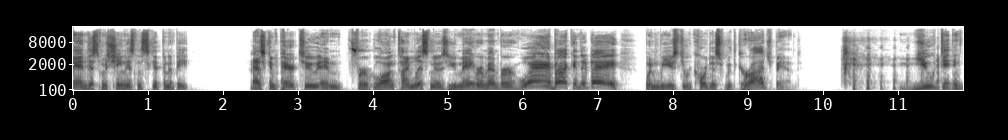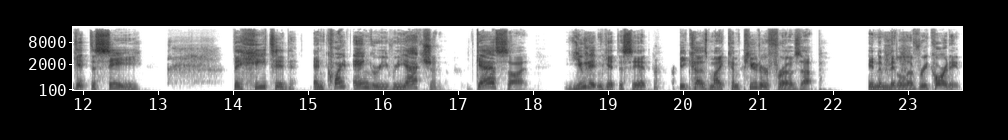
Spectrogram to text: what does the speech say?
And this machine isn't skipping a beat. As compared to, and for longtime listeners, you may remember way back in the day when we used to record this with GarageBand you didn't get to see the heated and quite angry reaction. Gaz saw it. You didn't get to see it because my computer froze up in the middle of recording.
